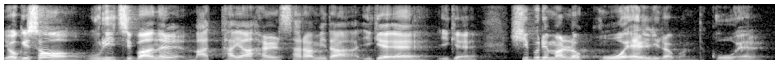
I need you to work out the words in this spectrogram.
여기서 우리 집안을 맡아야 할 사람이다. 이게 이게 히브리 말로 고엘이라고 합니다. 고엘.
